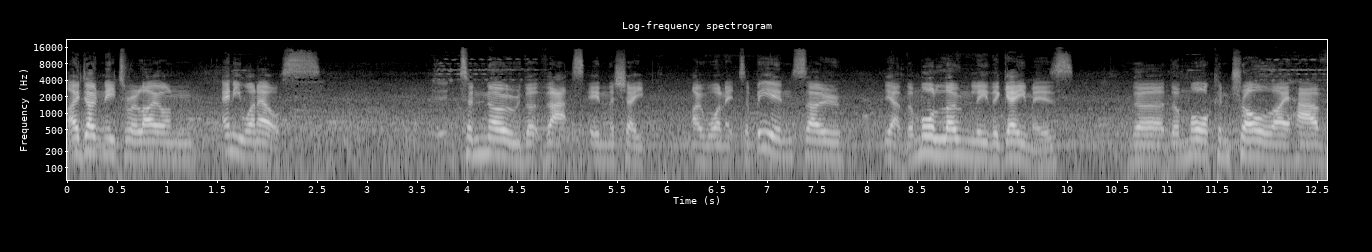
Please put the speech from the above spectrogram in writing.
I don't need to rely on anyone else to know that that's in the shape I want it to be in. So, yeah, the more lonely the game is, the the more control I have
